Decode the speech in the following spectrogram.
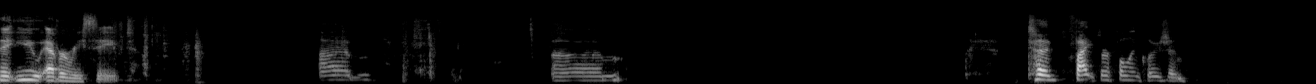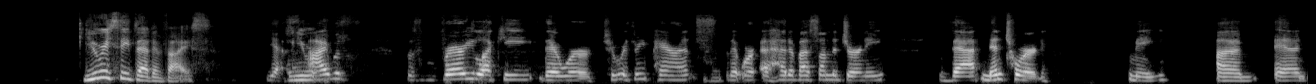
that you ever received? Um, um, to fight for full inclusion. You received that advice. Yes, when you were- I was was very lucky. There were two or three parents mm-hmm. that were ahead of us on the journey that mentored me um, and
